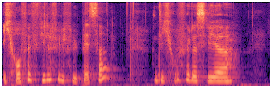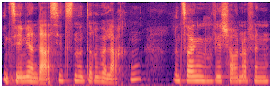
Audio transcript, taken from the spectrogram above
Ich hoffe viel, viel, viel besser. Und ich hoffe, dass wir in zehn Jahren da sitzen und darüber lachen und sagen, wir schauen auf, ein,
